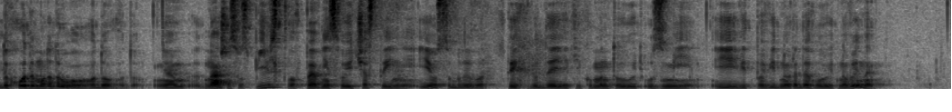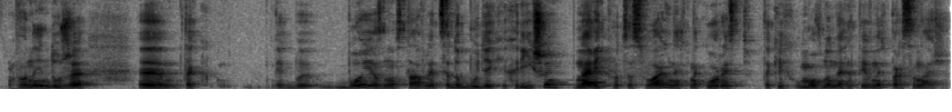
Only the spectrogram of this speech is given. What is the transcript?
І доходимо до другого доводу. Е, Наше суспільство в певній своїй частині, і особливо тих людей, які коментують у ЗМІ і відповідно редагують новини, вони дуже е, так якби боязно ставляться до будь-яких рішень, навіть процесуальних, на користь таких умовно негативних персонажів.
